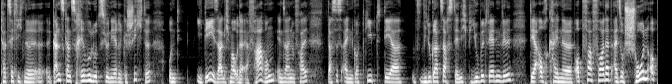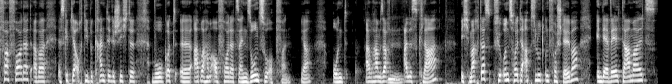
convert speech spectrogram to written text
tatsächlich eine äh, ganz, ganz revolutionäre Geschichte und Idee, sage ich mal, oder Erfahrung in seinem Fall, dass es einen Gott gibt, der, wie du gerade sagst, der nicht bejubelt werden will, der auch keine Opfer fordert, also schon Opfer fordert, aber es gibt ja auch die bekannte Geschichte, wo Gott äh, Abraham auffordert, seinen Sohn zu opfern, ja, und Abraham sagt, alles klar, ich mache das, für uns heute absolut unvorstellbar, in der Welt damals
